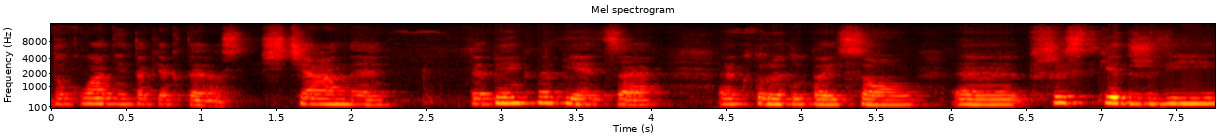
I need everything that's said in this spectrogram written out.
dokładnie tak jak teraz. Ściany, te piękne piece, e, które tutaj są, e, wszystkie drzwi,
